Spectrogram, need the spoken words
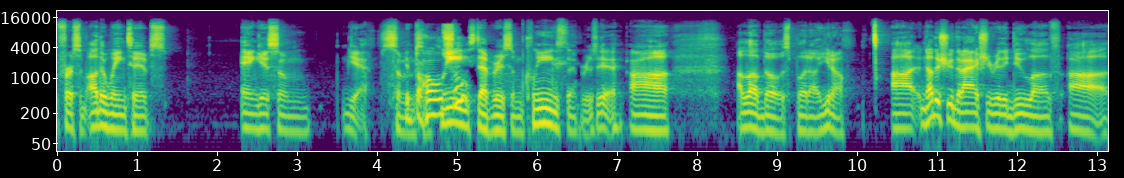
for some other wingtips and get some, yeah, some, some clean suit. steppers, some clean steppers. Yeah, uh, I love those. But uh, you know, uh, another shoe that I actually really do love. Uh,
